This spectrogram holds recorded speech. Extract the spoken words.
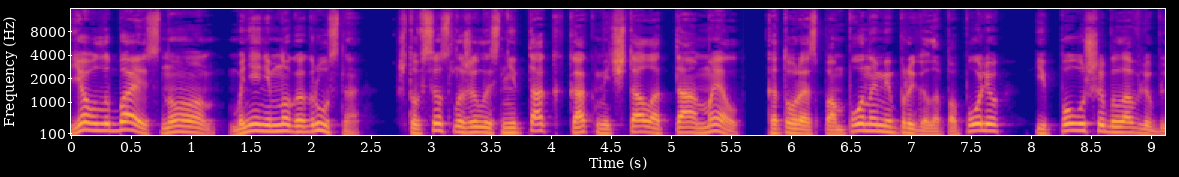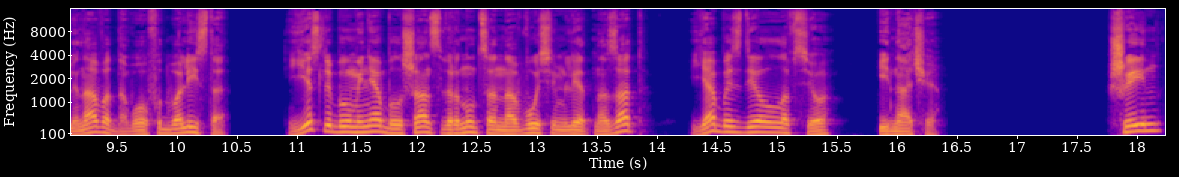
Я улыбаюсь, но мне немного грустно, что все сложилось не так, как мечтала та Мел, которая с помпонами прыгала по полю и по уши была влюблена в одного футболиста. Если бы у меня был шанс вернуться на 8 лет назад, я бы сделала все иначе. Шейн,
